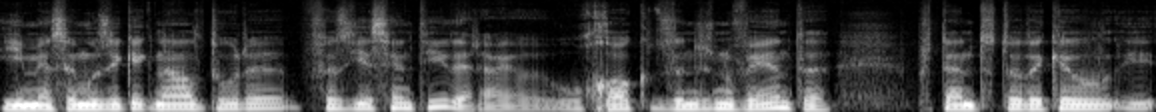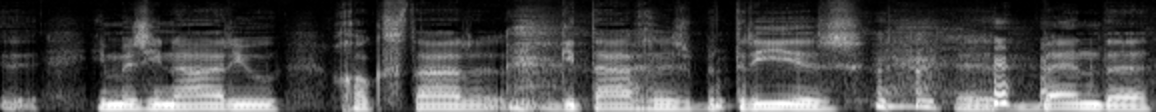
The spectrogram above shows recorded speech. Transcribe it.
E imensa música que na altura fazia sentido, era o rock dos anos 90 portanto todo aquele eh, imaginário rockstar, guitarras baterias, uh, banda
